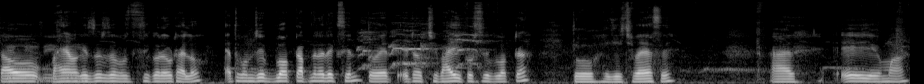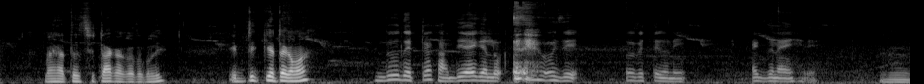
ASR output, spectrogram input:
তাও ভাই আমাকে জোর জবরদস্তি করে উঠাইলো। এতক্ষণ যে ব্লগটা আপনারা দেখছেন তো এটা হচ্ছে ভাই করছে ব্লগটা। তো এই যে ভাই আছে। আর এই মা মায়ের হাতে হচ্ছে টাকা কতগুলি? এই টিকিয়ে টাকা মা? দুধের টাকা দিয়ে গেল। ওই যে ওই ব্যক্তি গনি একজন আই হেরে হুম,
